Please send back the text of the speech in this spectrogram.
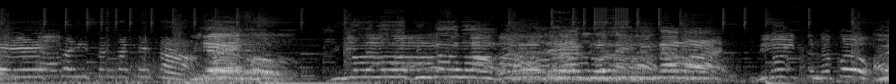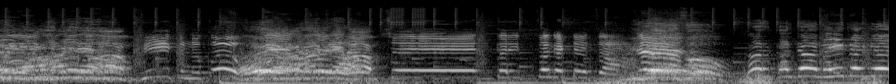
शेतकरी संघटनेचा. नको. भीक नको. शेतकरी संघटनेचा. सर कर्जा नहीं देंगे.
